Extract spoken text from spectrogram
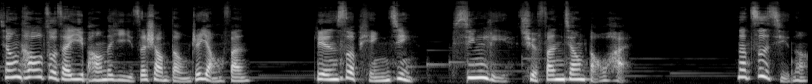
江涛坐在一旁的椅子上等着杨帆，脸色平静，心里却翻江倒海。那自己呢？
